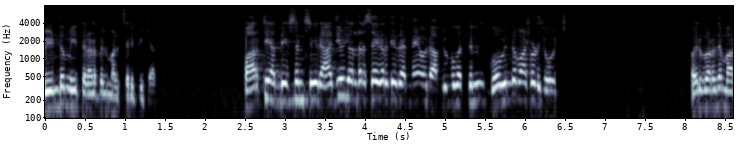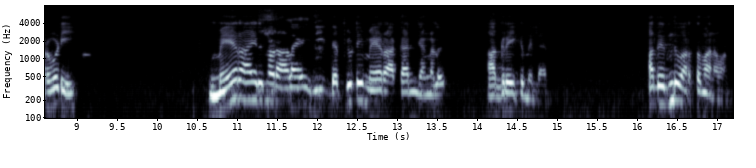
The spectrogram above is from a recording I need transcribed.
വീണ്ടും ഈ തെരഞ്ഞെടുപ്പിൽ മത്സരിപ്പിക്കാത്തത്? പാർട്ടി അധ്യക്ഷൻ ശ്രീ രാജീവ് ചന്ദ്രശേഖർജി തന്നെ ഒരു അഭിമുഖത്തിൽ ഗോവിന്ദ മാഷോട് ചോദിച്ചു. അവർ പറഞ്ഞ മറുപടി മേയർ ആയിരുന്ന ഒരാളെ ഇനി ഡെപ്യൂട്ടി മേയർ ആക്കാൻ ഞങ്ങൾ ആഗ്രഹിക്കുന്നില്ല. അതെന്ത് വർത്തമാനമാണ്?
